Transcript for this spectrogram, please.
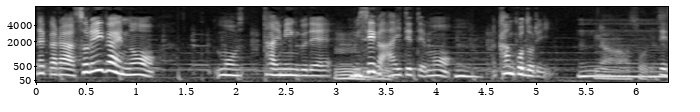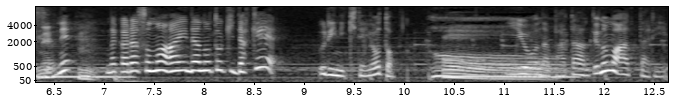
だからそれ以外のもうタイミングで店が開いてても閑古鳥ですよね、だからその間の時だけ売りに来てよと。いうようなパターンっていうのもあったり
